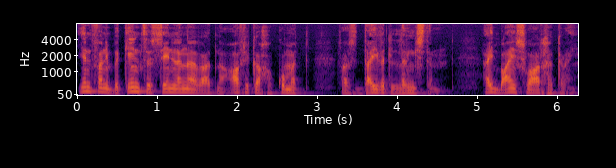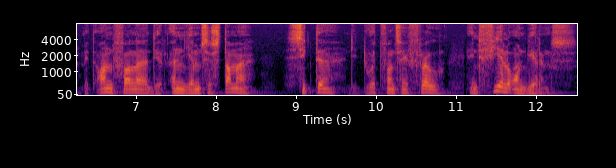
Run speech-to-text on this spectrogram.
Een van die bekendste sendlinge wat na Afrika gekom het, was David Livingstone. Hy het baie swaar gekry met aanvalle deur inheemse stamme, siekte, die dood van sy vrou en vele ontberings.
